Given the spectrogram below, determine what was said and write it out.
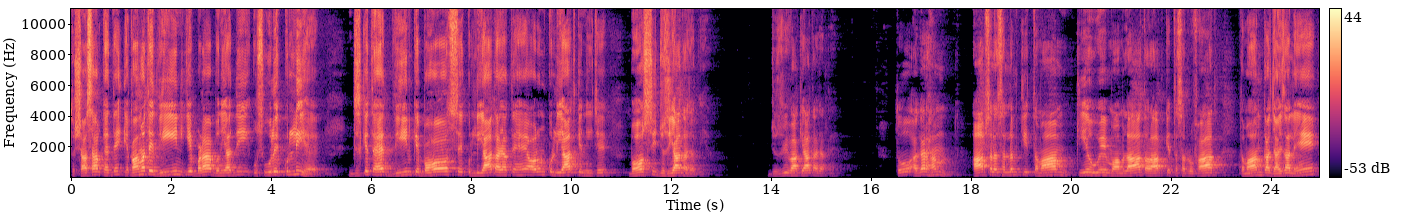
تو شاہ صاحب کہتے ہیں اقامت دین یہ بڑا بنیادی اصول کلی ہے۔ جس کے تحت دین کے بہت سے کلیات آ جاتے ہیں اور ان کلیات کے نیچے بہت سی جزیات آ جاتی ہیں۔ جزوی واقعات آ جاتے ہیں۔ تو اگر ہم آپ صلی اللہ علیہ وسلم کی تمام کیے ہوئے معاملات اور آپ کے تصرفات تمام کا جائزہ لیں،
